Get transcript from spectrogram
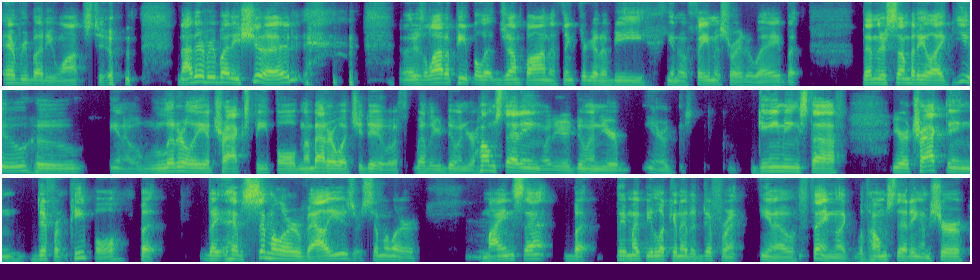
everybody wants to. Not everybody should. there's a lot of people that jump on and think they're going to be, you know, famous right away. But then there's somebody like you who, you know, literally attracts people no matter what you do, if, whether you're doing your homesteading, whether you're doing your, you know, gaming stuff you're attracting different people, but they have similar values or similar mm-hmm. mindset, but they might be looking at a different, you know, thing. Like with homesteading, I'm sure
